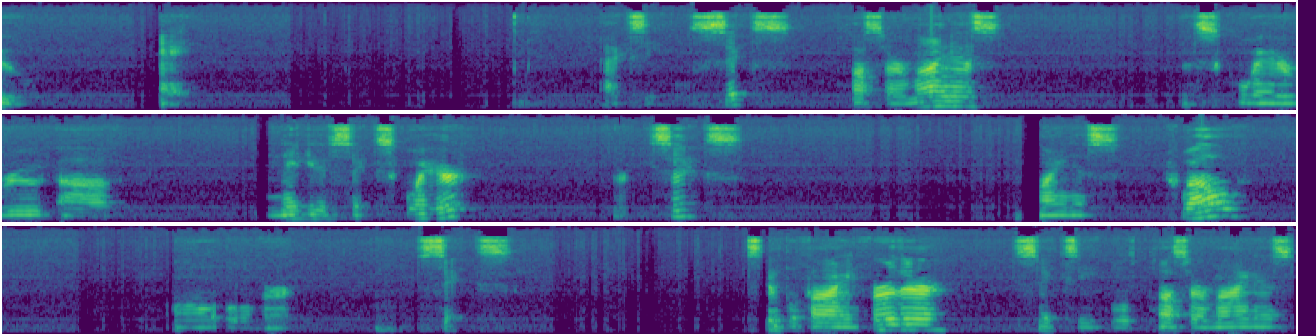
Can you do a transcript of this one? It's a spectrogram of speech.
2a. x equals 6 plus or minus the square root of negative 6 squared, 36, minus 12, all over 6. Simplifying further, 6 equals plus or minus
